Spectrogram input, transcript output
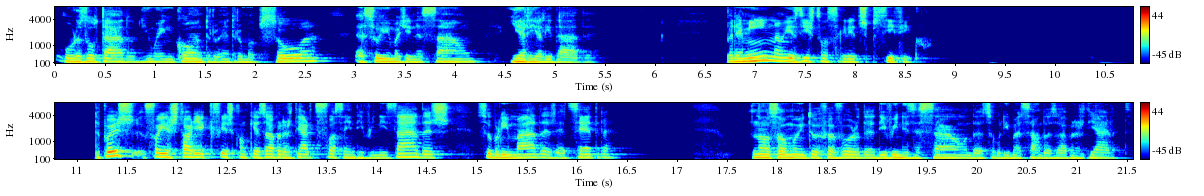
o resultado de um encontro entre uma pessoa, a sua imaginação e a realidade. Para mim, não existe um segredo específico. Depois foi a história que fez com que as obras de arte fossem divinizadas, sublimadas, etc. Não sou muito a favor da divinização, da sublimação das obras de arte.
